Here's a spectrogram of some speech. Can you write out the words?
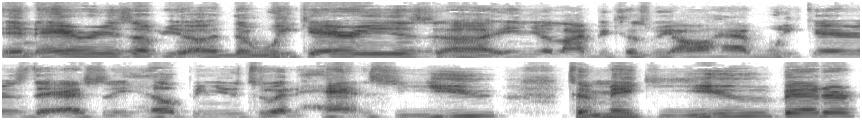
in areas of your uh, the weak areas uh, in your life because we all have weak areas that actually helping you to enhance you to make you better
